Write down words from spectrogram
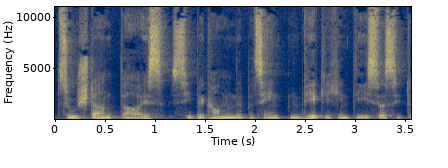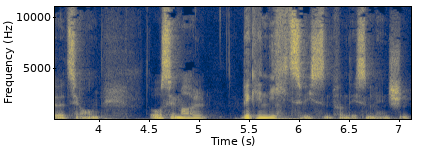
Zustand da ist, sie bekommen den Patienten wirklich in dieser Situation, wo sie mal wirklich nichts wissen von diesen Menschen.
